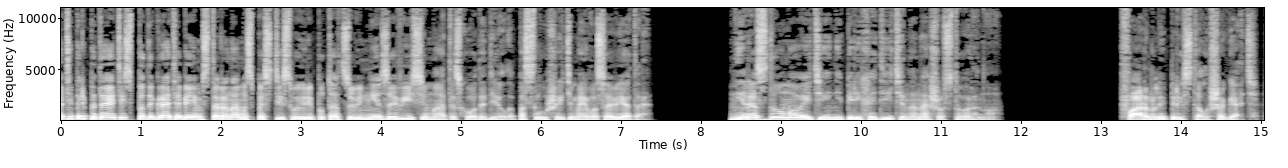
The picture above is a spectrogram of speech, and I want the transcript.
А теперь пытаетесь подыграть обеим сторонам и спасти свою репутацию независимо от исхода дела. Послушайте моего совета. Не раздумывайте и не переходите на нашу сторону. Фарнли перестал шагать.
